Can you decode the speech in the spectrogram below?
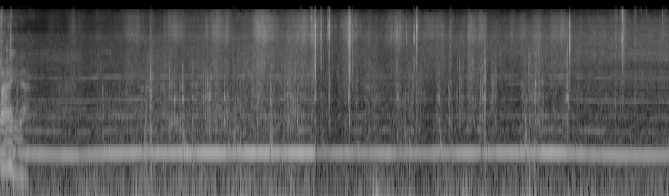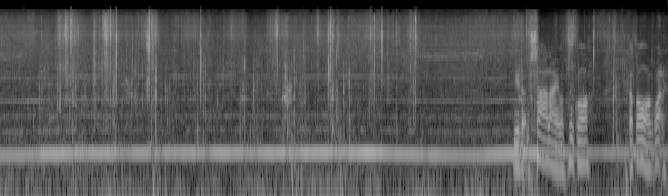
Ai da đoạn xa này mà không có cá to các bạn ạ.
